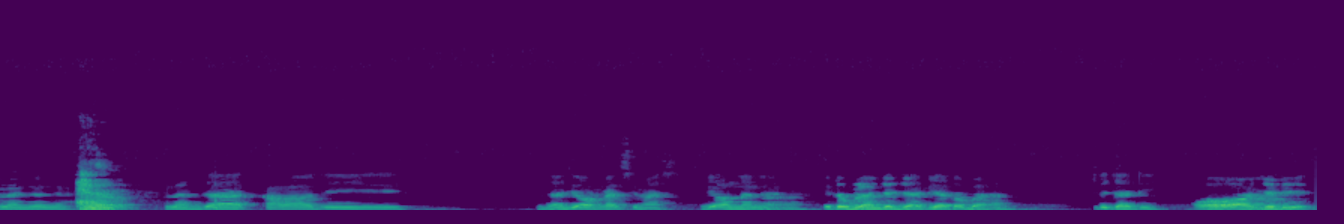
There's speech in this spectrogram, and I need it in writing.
belanjanya? belanja kalau di sebenarnya di online sih mas Di online ya? Itu belanja jadi atau bahan? itu jadi Oh, Nah. jadi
